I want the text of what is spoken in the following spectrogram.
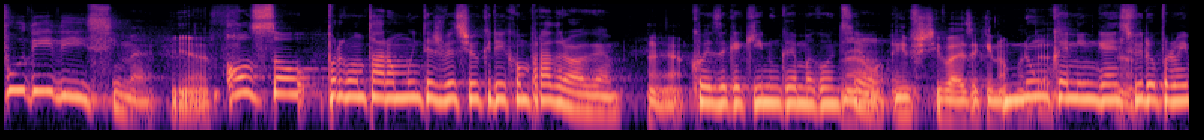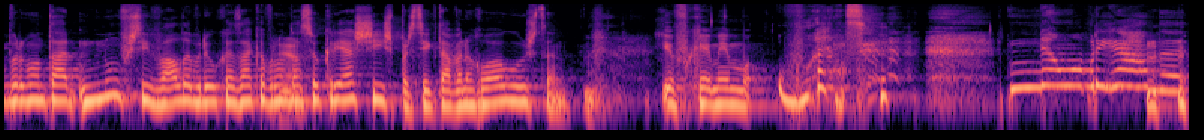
fodidíssima. Yeah. Also, perguntaram muitas vezes se eu queria comprar droga. Yeah. Coisa que aqui nunca me aconteceu. Não, em festivais aqui não Nunca acontece. ninguém se virou para mim perguntar, num festival, abriu o casaco a perguntar Yeah. se eu queria X. Parecia que estava na Rua Augusta. Eu fiquei mesmo, what? Não, obrigada!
